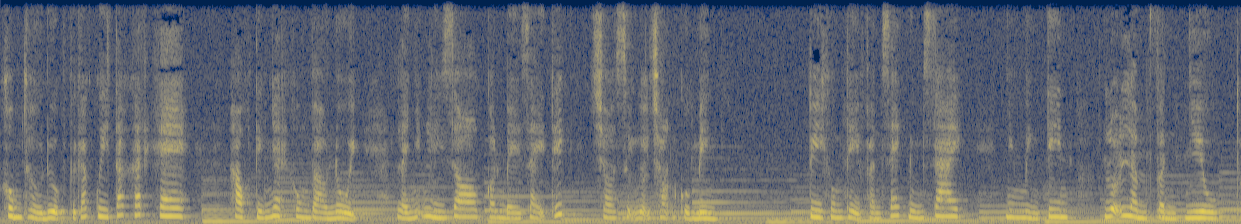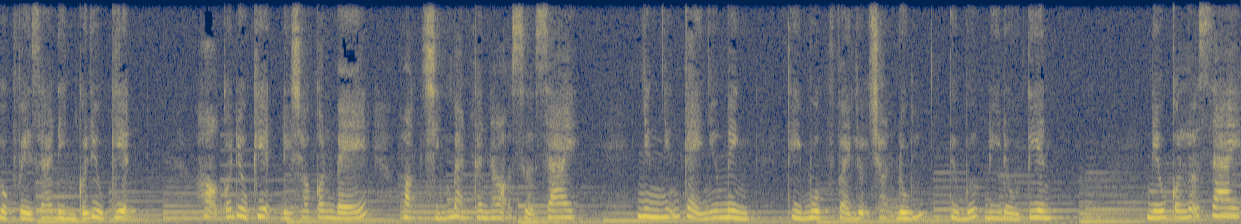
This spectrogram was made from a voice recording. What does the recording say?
không thở được với các quy tắc khắt khe, học tiếng Nhật không vào nổi là những lý do con bé giải thích cho sự lựa chọn của mình. Tuy không thể phán xét đúng sai nhưng mình tin lỗi lầm phần nhiều thuộc về gia đình có điều kiện. Họ có điều kiện để cho con bé hoặc chính bản thân họ sửa sai. Nhưng những kẻ như mình thì buộc phải lựa chọn đúng từ bước đi đầu tiên nếu có lỡ sai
